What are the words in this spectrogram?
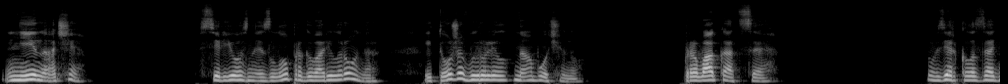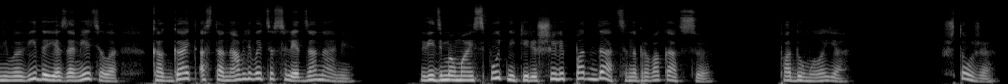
Не иначе. Серьезное зло проговорил Ронер и тоже вырулил на обочину. Провокация. В зеркало заднего вида я заметила, как гайд останавливается вслед за нами. Видимо, мои спутники решили поддаться на провокацию, подумала я. Что же,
